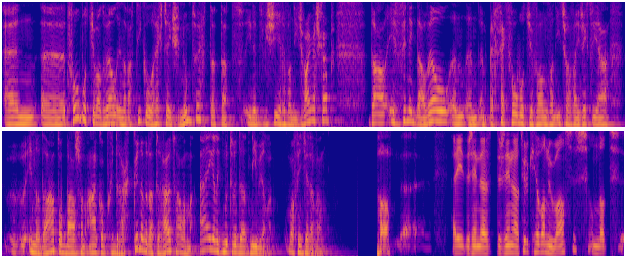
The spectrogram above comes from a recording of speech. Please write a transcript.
En uh, het voorbeeldje wat wel in het artikel rechtstreeks genoemd werd, dat, dat identificeren van die zwangerschap, daar vind ik daar wel een, een, een perfect voorbeeldje van, van iets waarvan je zegt, ja, inderdaad, op basis van aankoopgedrag kunnen we dat eruit halen, maar eigenlijk moeten we dat niet willen. Wat vind je daarvan? Oh, er, zijn er, zijn natuurlijk heel wat nuances, omdat uh,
